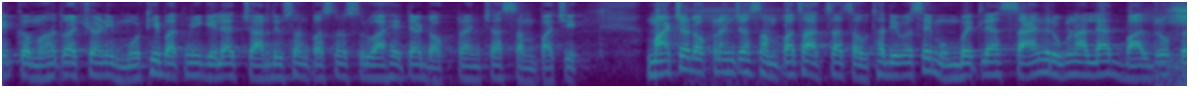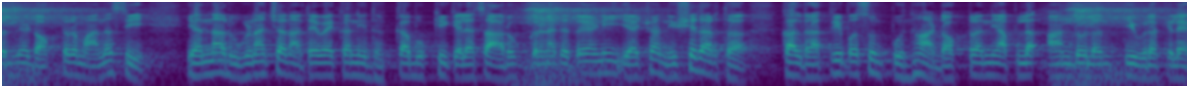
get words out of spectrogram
एक महत्वाची आणि मोठी बातमी गेल्या चार दिवसांपासून सुरू आहे त्या डॉक्टरांच्या संपाची. मार्चच्या डॉक्टरांच्या संपाचा आजचा चौथा दिवस आहे. मुंबईतल्या सायन रुग्णालयात बालरोग तज्ज्ञ डॉक्टर मानसी यांना रुग्णाच्या नातेवाईकांनी धक्काबुक्की केल्याचा आरोप करण्यात येतोय आणि याच्या निषेधार्थ काल रात्रीपासून पुन्हा डॉक्टरांनी आपलं आंदोलन तीव्र केलंय.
